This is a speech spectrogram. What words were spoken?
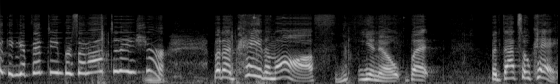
I can get 15% off today, sure. But I pay them off, you know, but but that's okay.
